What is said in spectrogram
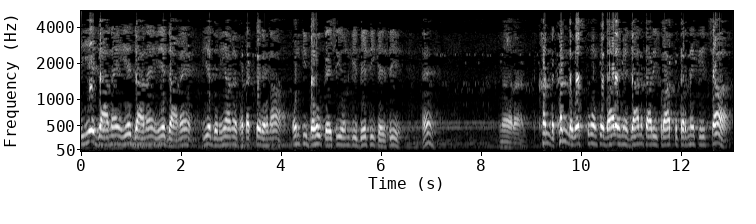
ये जाने ये जाने ये जाने, ये दुनिया में भटकते रहना। उनकी बहू कैसी, उनकी बेटी कैसी, है? नारायण। खंड खंड वस्तुओं के बारे में जानकारी प्राप्त करने की इच्छा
